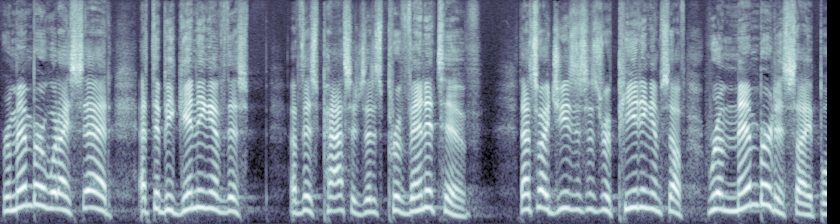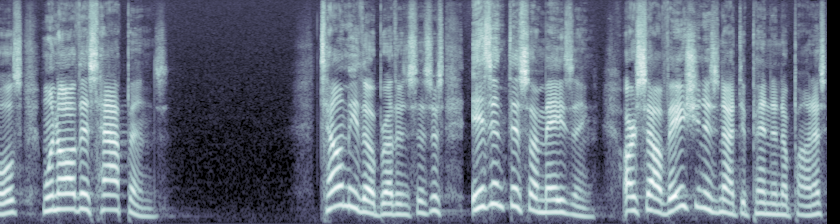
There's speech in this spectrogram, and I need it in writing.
Remember what I said at the beginning of this, of this passage that it's preventative. That's why Jesus is repeating himself. Remember, disciples, when all this happens. Tell me, though, brothers and sisters, isn't this amazing? Our salvation is not dependent upon us.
